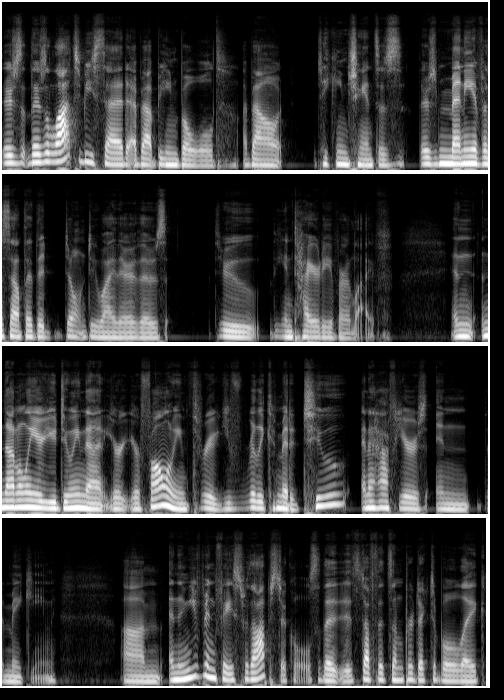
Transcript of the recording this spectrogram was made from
there's there's a lot to be said about being bold, about taking chances. There's many of us out there that don't do either of those through the entirety of our life. And not only are you doing that, you're you're following through. You've really committed two and a half years in the making, um, and then you've been faced with obstacles, that it's stuff that's unpredictable, like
